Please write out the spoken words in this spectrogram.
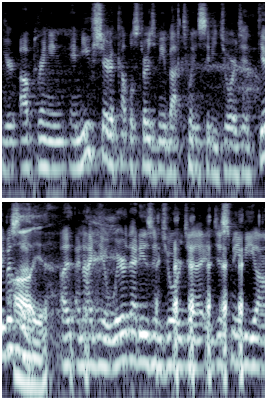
your upbringing? And you've shared a couple stories with me about Twin City, Georgia. Give us oh, a, yeah. a, an idea where that is in Georgia, and just maybe um,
